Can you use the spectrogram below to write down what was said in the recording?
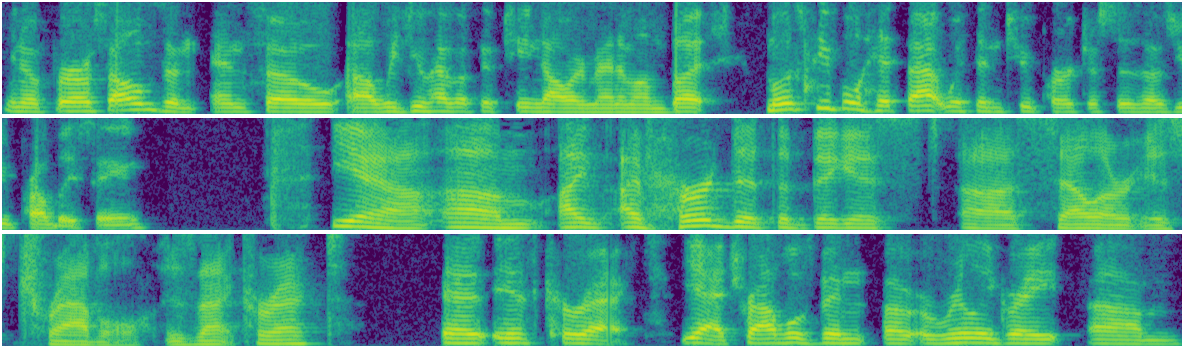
you know for ourselves, and and so uh, we do have a $15 minimum, but most people hit that within two purchases, as you've probably seen. Yeah, um, I've I've heard that the biggest uh, seller is travel. Is that correct? It is correct. Yeah, travel's been a, a really great um,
